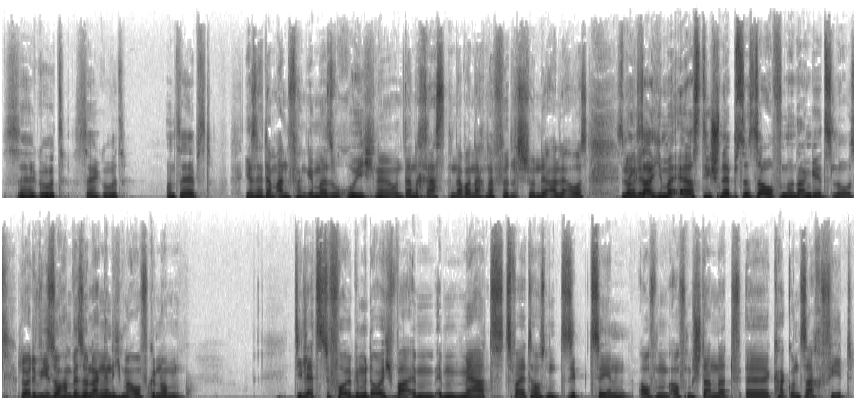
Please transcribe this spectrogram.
Sehr gut, sehr gut. Und selbst? Ihr seid am Anfang immer so ruhig, ne? Und dann rasten aber nach einer Viertelstunde alle aus. Deswegen Leute, sage ich immer erst die Schnäpse saufen und dann geht's los. Leute, wieso haben wir so lange nicht mehr aufgenommen? Die letzte Folge mit euch war im, im März 2017 auf dem, auf dem Standard äh, Kack- und Sachfeed.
